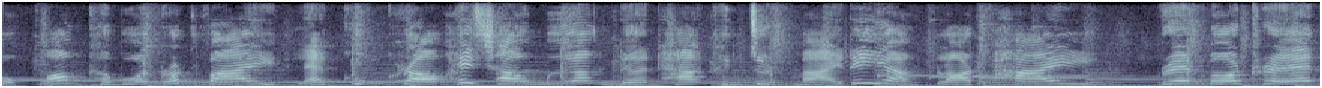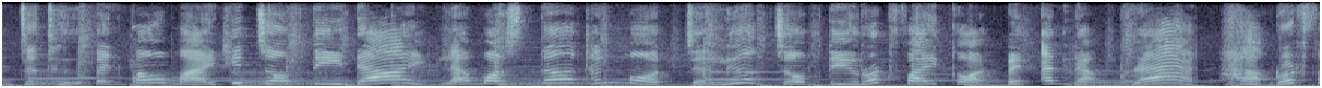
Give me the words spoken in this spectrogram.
ปกป้องขบวนรถไฟ และคุ้มครองให้ชาวเมืองเดินทางถึงจุดหมายได้อย่างปลอดภัยเรนโบว์เทรนจะถือเป็นเป้าหมายที่โจมตีได้ และมอนสเตอร์ทั้งหมดจะเลือกโจมตีรถไฟก่อนเป็นอันดับแรก หากรถไฟ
